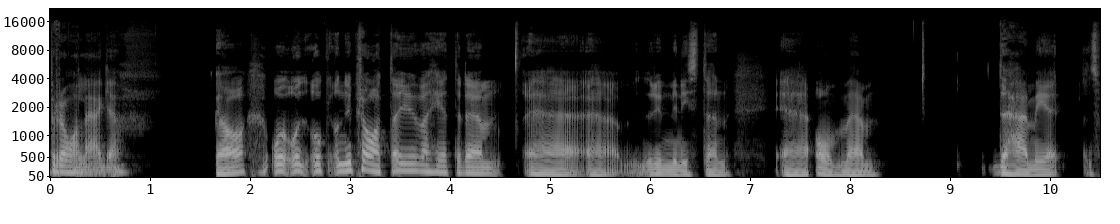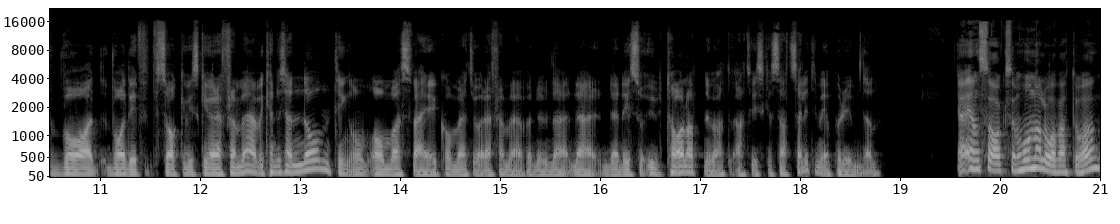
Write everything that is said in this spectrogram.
bra läge. Ja, och, och, och, och nu pratar ju, vad heter det, eh, eh, rymdministern eh, om eh, det här med alltså vad, vad det är för saker vi ska göra framöver. Kan du säga någonting om, om vad Sverige kommer att göra framöver nu när, när, när det är så uttalat nu att, att vi ska satsa lite mer på rymden? Ja, en sak som hon har lovat då,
